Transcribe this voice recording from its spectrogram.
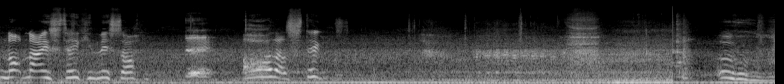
not nice taking this off. Oh, that stinks. Ooh.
